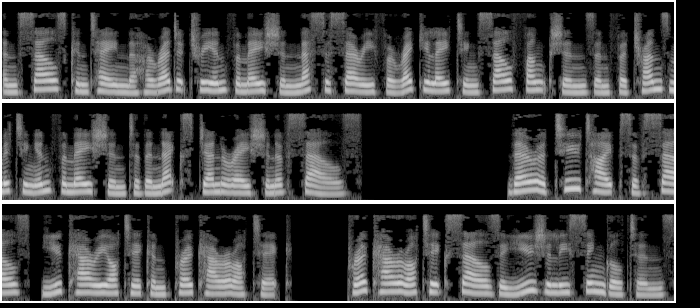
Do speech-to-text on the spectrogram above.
and cells contain the hereditary information necessary for regulating cell functions and for transmitting information to the next generation of cells. There are two types of cells, eukaryotic and prokaryotic. Prokaryotic cells are usually singletons,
